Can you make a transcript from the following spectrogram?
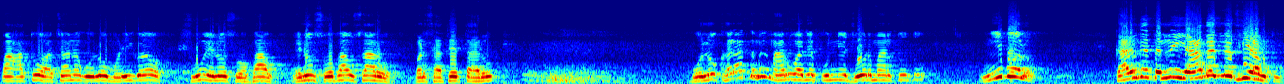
પણ આ તો અચાનક ઓલો મળી ગયો. શું એનો સ્વભાવ? એનો સ્વભાવ સારો, પણ સાથે તારું? બોલો ખરા તમે, મારું આજે પુણ્ય જોર મારતું હતું નહીં બોલો. કારણ કે તમને યાદ જ નથી આવતું.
